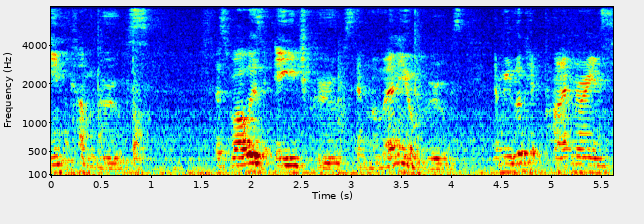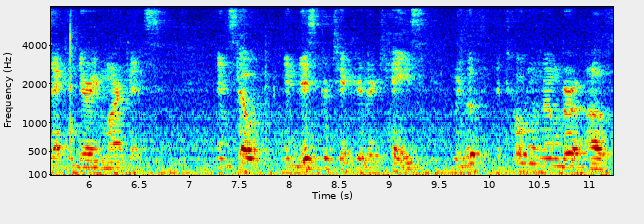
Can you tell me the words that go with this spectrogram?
income groups as well as age groups and millennial groups, and we look at primary and secondary markets. And so in this particular case, we looked at the total number of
